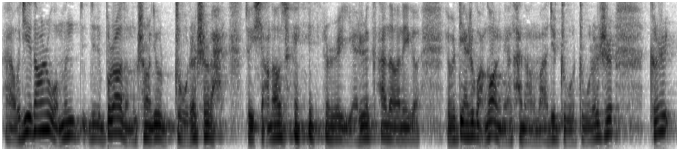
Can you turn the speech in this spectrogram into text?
哎，我记得当时我们不知道怎么吃，就煮着吃呗。就想到最 就是也是看到那个就是电视广告里面看到的嘛，就煮煮着吃。可是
